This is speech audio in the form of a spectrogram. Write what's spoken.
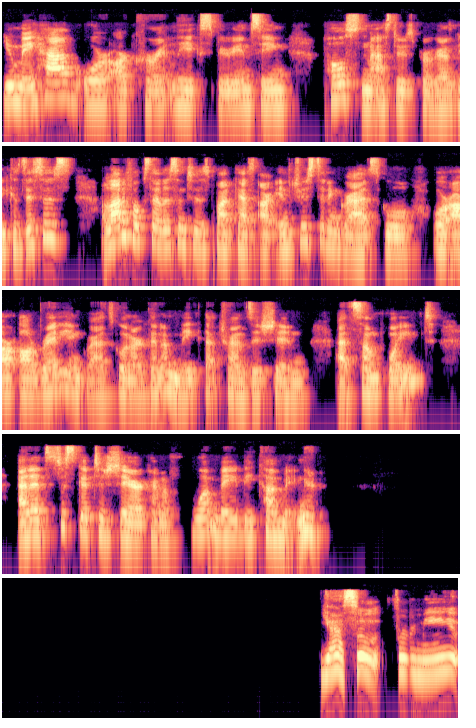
you may have or are currently experiencing post master's programs because this is a lot of folks that listen to this podcast are interested in grad school or are already in grad school and are going to make that transition at some point. And it's just good to share kind of what may be coming. Yeah so for me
